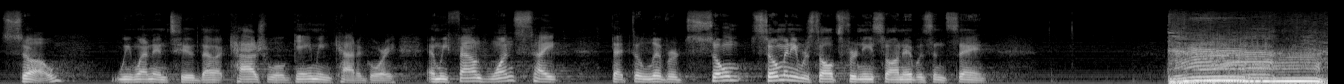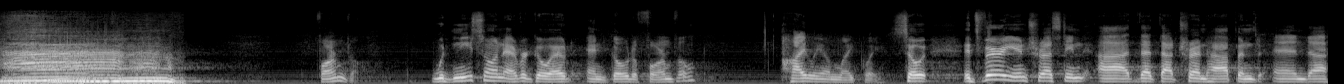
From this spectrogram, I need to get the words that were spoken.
So we went into the casual gaming category and we found one site that delivered so, so many results for Nissan, it was insane. Farmville. Would Nissan ever go out and go to Farmville? Highly unlikely. So it's very interesting uh, that that trend happened. And uh,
